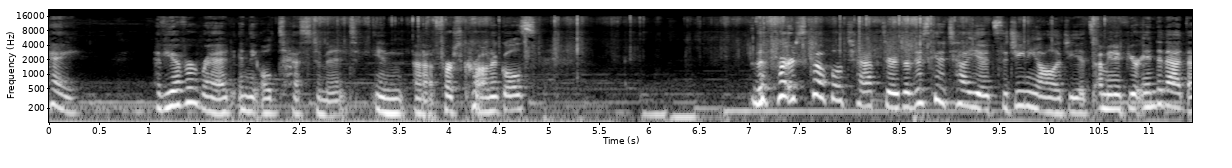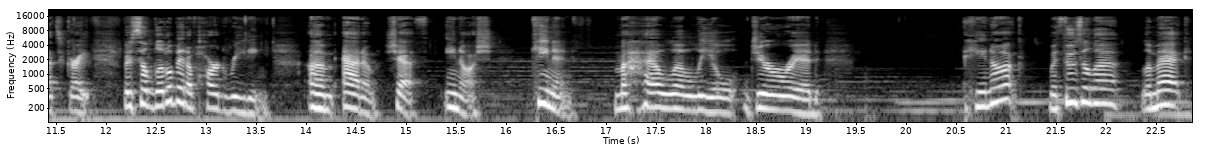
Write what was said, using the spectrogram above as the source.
Hey, have you ever read in the Old Testament in uh, First Chronicles? The first couple chapters, I'm just going to tell you, it's the genealogy. It's, I mean, if you're into that, that's great. But it's a little bit of hard reading. Um, Adam, Sheth, Enosh, Kenan, Mahalalel, Jared, Enoch, Methuselah, Lamech,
